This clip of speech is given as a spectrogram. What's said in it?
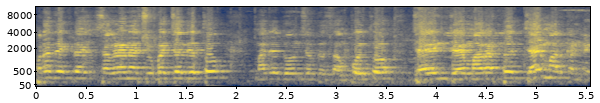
परत एकदा सगळ्यांना शुभेच्छा देतो. माझे दोन शब्द संपवतो. जय हिंद जय महाराष्ट्र जय मार्कंडे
